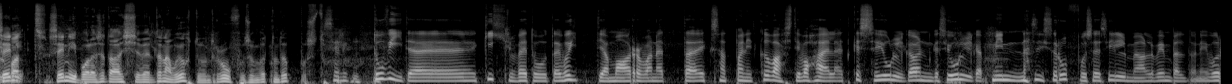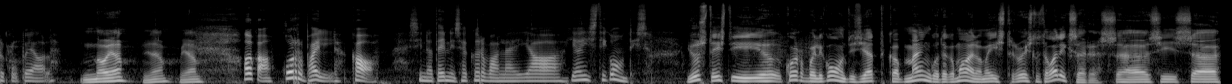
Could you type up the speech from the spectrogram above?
seni, seni pole seda asja veel tänavu juhtunud, Rufus on võtnud õppust. see oli tuvide kihlvedude võitja, ma arvan, et eks nad panid kõvasti vahele, et kes see julge on, kes julgeb minna siis Rufuse silme all Wimbledoni võrgu peale. nojah, jah, jah. aga korvpall ka sinna tennise kõrvale ja, ja Eesti koondis just Eesti korvpallikoondis jätkab mängudega maailmameistrivõistluste valiksarjas, äh, siis äh,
